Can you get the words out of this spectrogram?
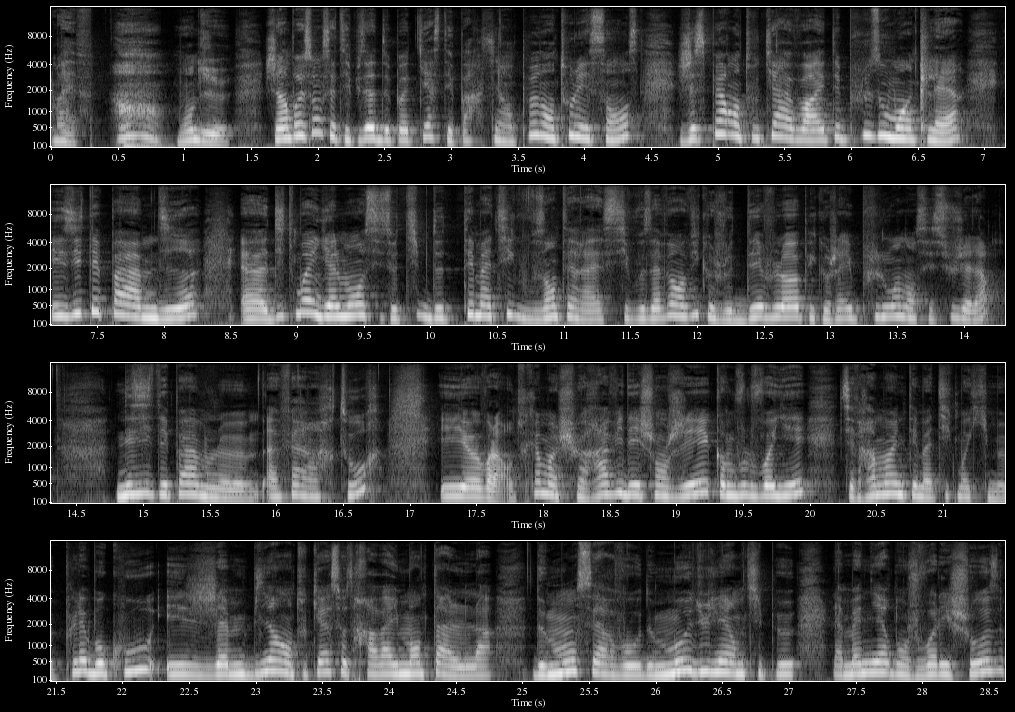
Bref, oh mon dieu, j'ai l'impression que cet épisode de podcast est parti un peu dans tous les sens. J'espère en tout cas avoir été plus ou moins clair. N'hésitez pas à me dire. Euh, dites-moi également si ce type de thématique vous intéresse, si vous avez envie que je développe et que j'aille plus loin dans ces sujets-là n'hésitez pas à me, faire un retour. Et euh, voilà, en tout cas, moi je suis ravie d'échanger. Comme vous le voyez, c'est vraiment une thématique moi qui me plaît beaucoup et j'aime bien en tout cas ce travail mental là de mon cerveau, de moduler un petit peu la manière dont je vois les choses.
